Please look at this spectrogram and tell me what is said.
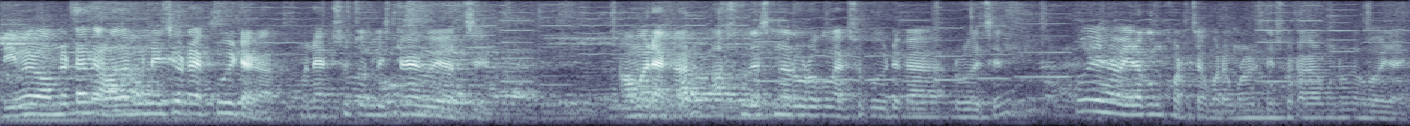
ডিমের অমলেটটা আমি আলাদা করে নিয়েছি, ওটা কুড়ি টাকা মানে একশো চল্লিশ টাকায় হয়ে যাচ্ছে। আমার একার আর সুদেশনার ওরকম একশো কুড়ি টাকা রয়েছে। তো এইভাবে এরকম খরচা করে, মোটামুটি দেড়শো টাকার মতো হয়ে যায়।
